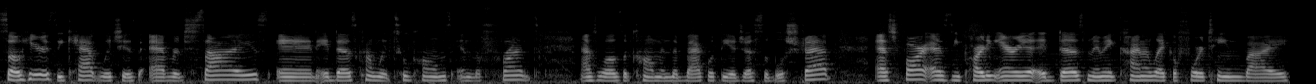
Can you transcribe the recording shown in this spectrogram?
So here's the cap, which is average size, and it does come with two combs in the front, as well as a comb in the back with the adjustable strap. As far as the parting area, it does mimic kind of like a 14 by,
